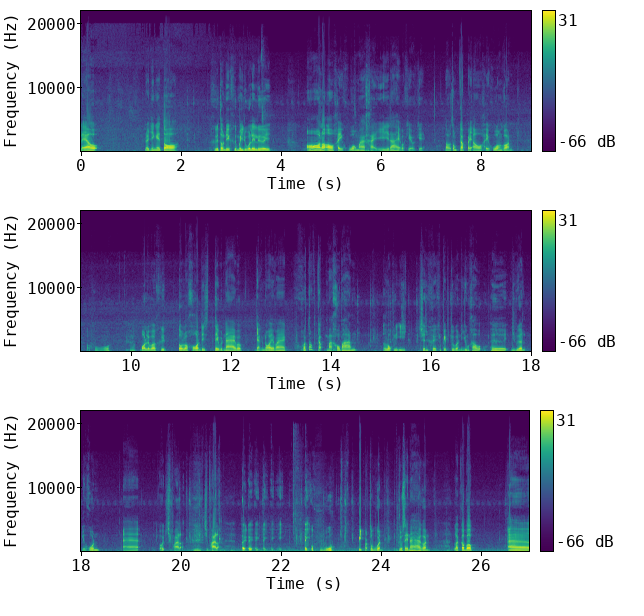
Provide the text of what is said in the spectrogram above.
แล้วแล้วยังไงต่อ คือตอนนี้คือไม่รู้อะไรเลยอ๋อเราเอาไขควงมาไขนี่ได้โอเคโอเค เราต้องกลับไปเอาไขควงก่อนโอ้โหบอกเลยว่าคือตัวละครที่เตวนาแบบอย่างน้อยมากก็ต้องกลับมาเข้าบ้านลกนี่อีก เช่นเคยเคยปิดประตูก่อนยวยุงเข้าเฮ้ยนี่เพื่อนหรือคนอ่า โอ้ยชิบหายละชิบหายละเอ้ยเอ้ยเอ้ยเอ้ยเอ้ยโอ้โหปิดประตูก่อนดูใส่หน้าก่อน แล้วก็แบบอ่า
